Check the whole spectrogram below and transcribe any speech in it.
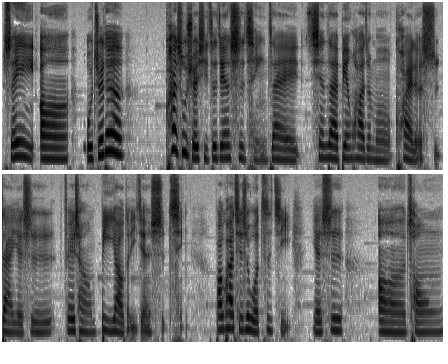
所以呃，我觉得。快速学习这件事情，在现在变化这么快的时代，也是非常必要的一件事情。包括其实我自己也是，呃，从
